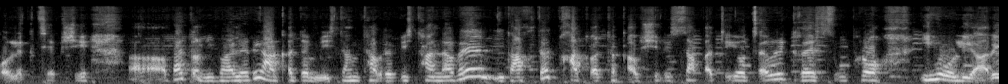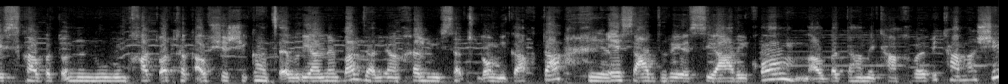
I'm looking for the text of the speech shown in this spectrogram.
კოლექციებში. ბატონი ვალერი აკადემიის დამთავრებისთანავე გახდა მხატვართა კავშირის საპატიო წევრი. დღეს უფრო იოლი არის ბატონ ნუნუ მხატვართა კავშირში გაწევრიანება, ძალიან ხელმისაწვდომი გახდა. ეს ადრესი არ იყო, ალბათ დამეთანხმები თამაში.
